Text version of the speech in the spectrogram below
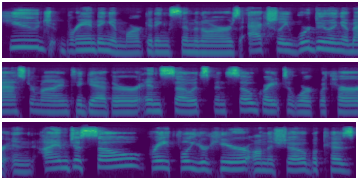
huge branding and marketing seminars. Actually, we're doing a mastermind together. And so it's been so great to work with her. And I am just so grateful you're here on the show because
